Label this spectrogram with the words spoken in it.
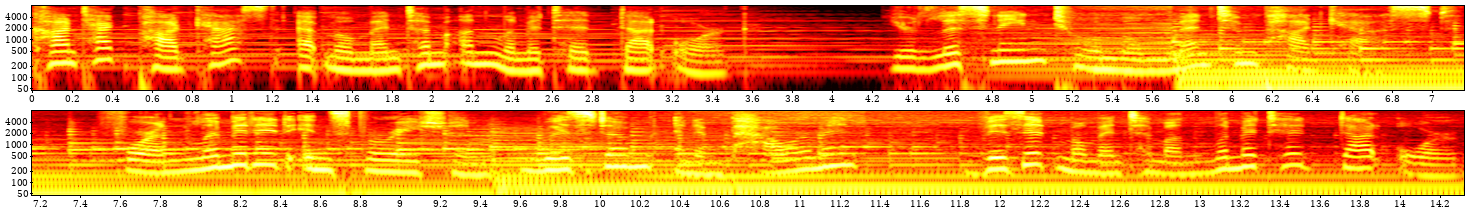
contact podcast at momentumunlimited.org. You're listening to a Momentum podcast. For unlimited inspiration, wisdom, and empowerment, visit MomentumUnlimited.org.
